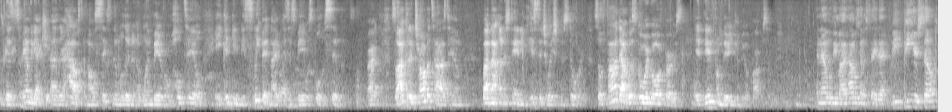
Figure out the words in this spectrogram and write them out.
is because his family got kicked out of their house, and all six of them were living in a one-bedroom hotel, and he couldn't get any sleep at night because his bed was full of siblings. Right? So I could have traumatized him by not understanding his situation and story. So find out what's going on first, and then from there you can build a proper solutions. And that would be my, I was gonna say that, be, be yourself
